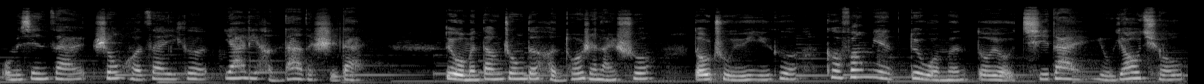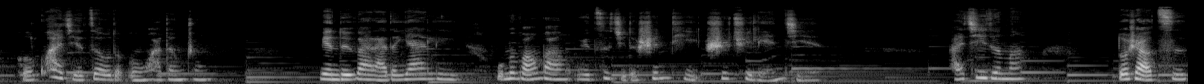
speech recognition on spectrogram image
我们现在生活在一个压力很大的时代，对我们当中的很多人来说，都处于一个各方面对我们都有期待、有要求和快节奏的文化当中。面对外来的压力，我们往往与自己的身体失去连结。还记得吗？多少次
